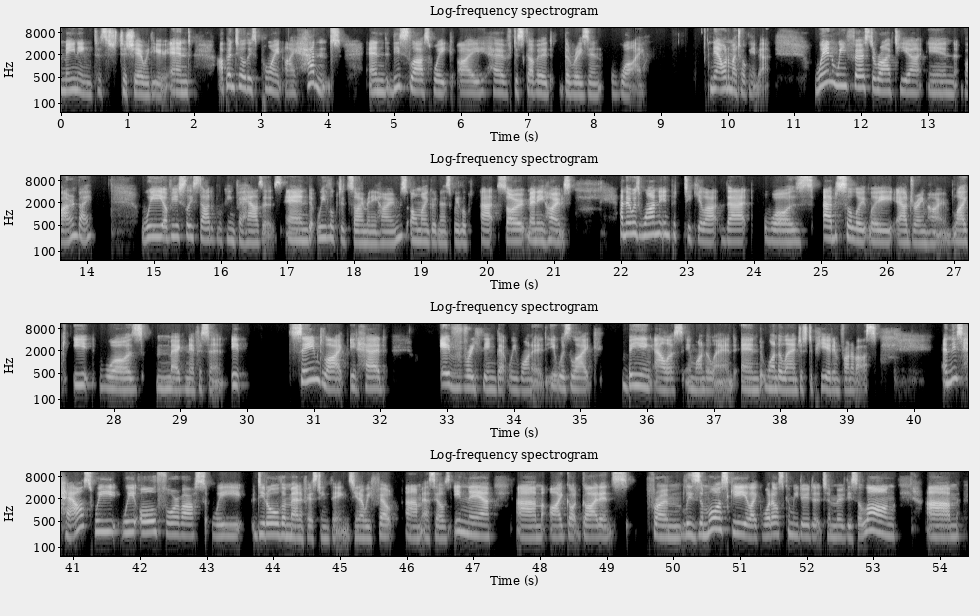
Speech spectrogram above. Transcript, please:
meaning to, to share with you. And up until this point i hadn't. And this last week i have discovered the reason why now, what am I talking about? When we first arrived here in Byron Bay, we obviously started looking for houses and we looked at so many homes. Oh my goodness, we looked at so many homes. And there was one in particular that was absolutely our dream home. Like it was magnificent. It seemed like it had everything that we wanted. It was like being Alice in Wonderland, and Wonderland just appeared in front of us. And this house, we we all four of us, we did all the manifesting things. You know, we felt um, ourselves in there. Um, I got guidance from Liz Zamorski, like what else can we do to, to move this along? Um,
